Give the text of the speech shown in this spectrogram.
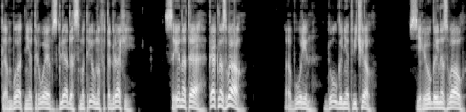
Комбат, не отрывая взгляда, смотрел на фотографии. «Сына-то как назвал?» Абурин долго не отвечал. Серегой назвал.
